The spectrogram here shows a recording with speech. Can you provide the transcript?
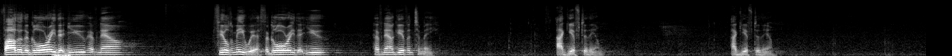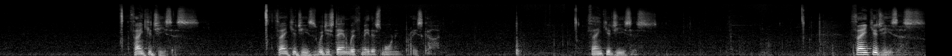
Father, the glory that you have now filled me with, the glory that you have now given to me, I give to them. I give to them. Thank you, Jesus. Thank you, Jesus. Would you stand with me this morning? Praise God. Thank you, Jesus. Thank you, Jesus.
